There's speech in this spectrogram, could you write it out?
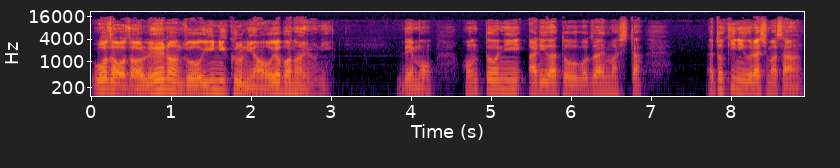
わざわざ礼なんぞ言いに来るには及ばないのに。でも本当にありがとうございました。時に浦島さん、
